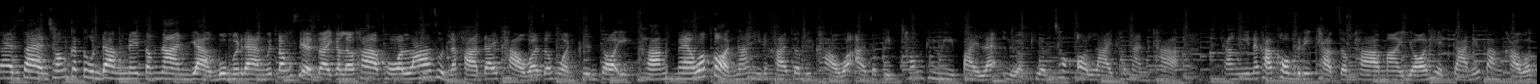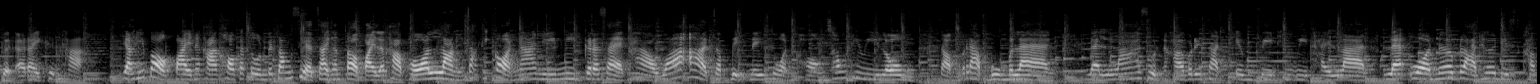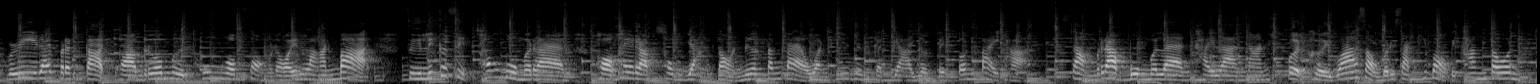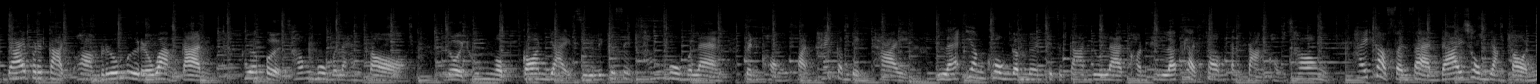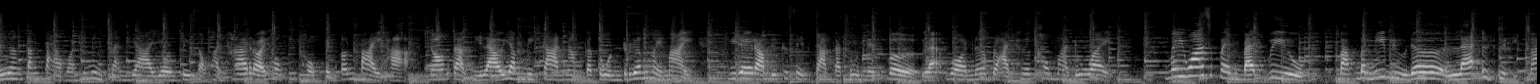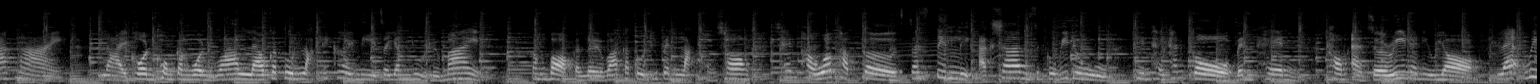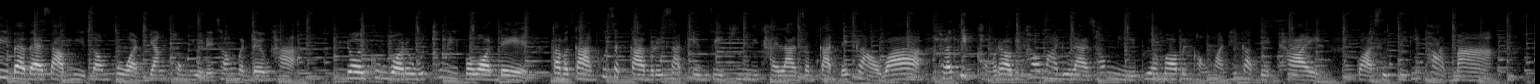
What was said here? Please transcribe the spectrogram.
แฟนๆ ช่องการ์ตูนดังในตำนานอย่างบูมแรงไม่ต้องเสียใจกันแล้วค่ะ เพราะว่าล่าสุดนะคะ ได้ข่าวว่าจะหวนคืนจออีกครั้ง แม้ว่าก่อนหน้านี้นะคะ จะมีข่าวว่าอาจจะปิดช่องทีวีไปและเหลือเพียงช่องออนไลน์เท่านั้นค่ะ ทางนี้นะคะคมรีแคปจะพามาย้อนเหตุการณ์ให้ฟังค่ะว่าเกิดอะไรขึ้นค่ะ อย่างที่บอกไปนะคะ คอการ์ตูนไม่ต้องเสียใจกันต่อไปแล้วค่ะ เพราะว่าหลังจากที่ก่อนหน้านี้มีกระแสข่าวว่าอาจจะปิดในส่วนของช่องทีวีลงสำหรับบูมแมลง และล่าสุดนะคะ บริษัท MVTV Thailand และ Warner Brother Discovery ได้ประกาศความร่วมมือทุ่มงบ 200 ล้านบาท ซื้อลิขสิทธิ์ช่องบูมแมลงพร้อมให้รับชมอย่างต่อเนื่องตั้งแต่วันที่ 1 กันยายนเป็นต้นไปค่ะสำหรับบูมเมแลงไทยแลนด์นั้น เปิดเผยว่า 2 บริษัทที่บอกไปข้างต้น ได้ประกาศความร่วมมือระหว่างกัน เพื่อเปิดช่องบูมเมแลงต่อ โดยทุ่มงบก้อนใหญ่ซื้อลิขสิทธิ์ช่องบูมเมแลงเป็นของขวัญให้กับเด็กไทย และยังคงดำเนินกิจการดูแลคอนเทนต์และแพลตฟอร์มต่าง ๆ ของช่อง ให้กับแฟน ๆ ได้ชมอย่างต่อเนื่องตั้งแต่วันที่ 1 กันยายนปี 2566 เป็นต้นไปค่ะ นอกจากนี้แล้วยังมีการนำการ์ตูนเรื่องใหม่ ๆ ที่ได้รับลิขสิทธิ์จากการ์ตูนเน็ตเวิร์กและ Warner Brother เข้ามาด้วย ไม่ว่าจะเป็น Bad Wheel Bug Bunny Builder และอื่นๆอีกมากมาย หลายคนคงกังวลว่าแล้วการ์ตูนหลักที่เคยมีจะยังอยู่หรือไม่ ต้องบอกกันเลยว่าการ์ตูนที่เป็นหลักของช่อง เช่น Power Pup Girls Justin League Action Scooby Doo Teen Titan Go Ben 10 Tom and Jerry ในนิวยอร์กและ V แบแบสามหมีจอมป่วนยังคงอยู่ในช่องเหมือนเดิมค่ะ โดยคุณวรวุฒิทวีประวรเดชกรรมการผู้จัดการบริษัท MVTV Thailand จำกัดได้กล่าวว่าภารกิจของเราที่เข้ามาดูแลช่องนี้ เพื่อมอบเป็นของขวัญให้กับเด็กไทย กว่า 10 ปีที่ผ่านมา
